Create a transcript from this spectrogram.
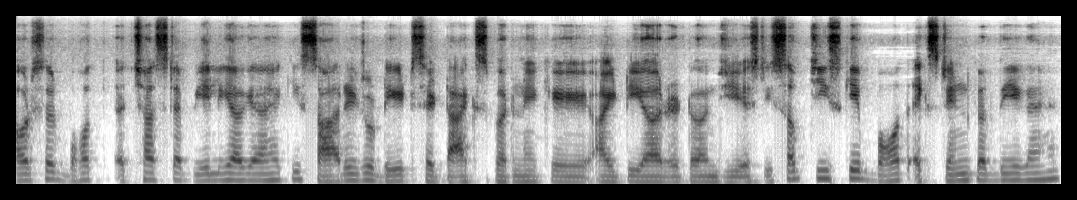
और सर, बहुत अच्छा स्टेप ये लिया गया है कि सारे जो डेट्स है टैक्स भरने के आईटीआर रिटर्न जीएसटी सब चीज़ के बहुत एक्सटेंड कर दिए गए हैं,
